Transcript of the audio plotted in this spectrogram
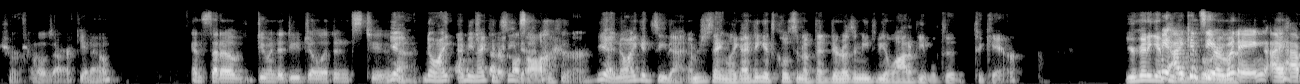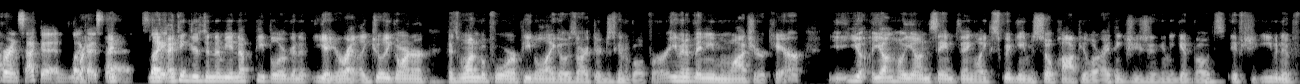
Sure. from Ozark. You know. Instead of doing the due diligence to Yeah, no, I, I mean, I can see that Saul. for sure. Yeah, no, I can see that. I'm just saying, like, I think it's close enough that there doesn't need to be a lot of people to to care. You're gonna get. I, mean, I can see her winning. I have her in second, like I said. It's Like, I think there's gonna be enough people who are gonna. Yeah, you're right. Like Julia Garner has won before. People like Ozark, they're just gonna vote for her, even if they didn't even watch it or care. Y- Jung Ho-yeon, same thing. Like Squid Game is so popular, I think she's just gonna get votes if she, even if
